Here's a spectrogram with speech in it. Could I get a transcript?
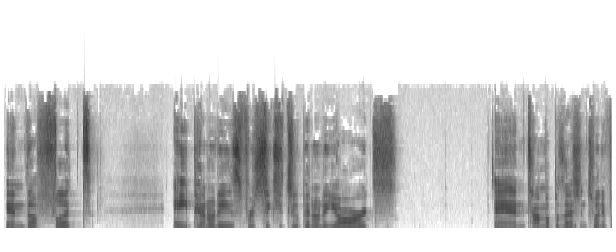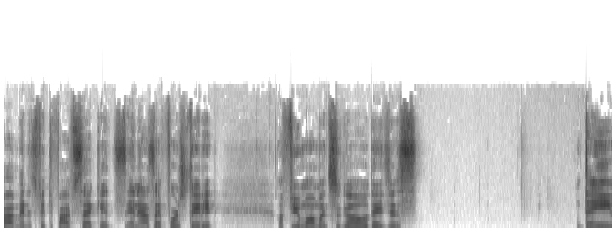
in the foot. Eight penalties for 62 penalty yards, and time of possession 25 minutes 55 seconds. And as I first stated a few moments ago, they just they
